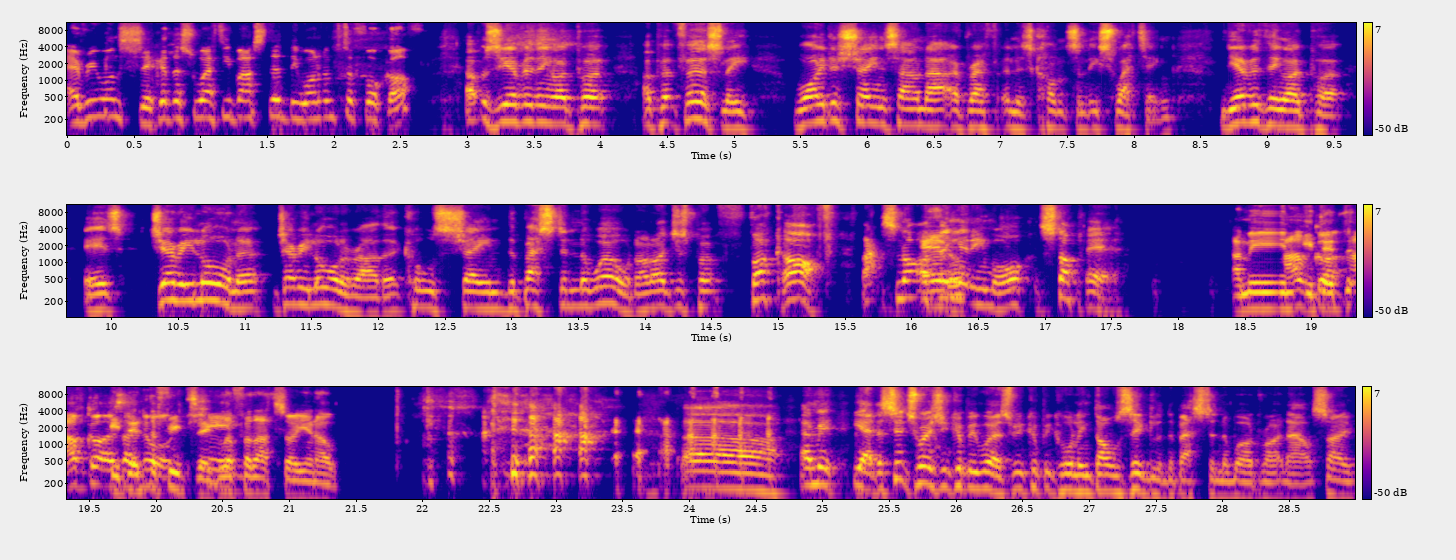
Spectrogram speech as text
Everyone's sick of the sweaty bastard. They want him to fuck off. that was the other thing I put. I put firstly, why does Shane sound out of breath and is constantly sweating? The other thing I put is Jerry Lawler, Jerry Lawler rather, calls Shane the best in the world. And I just put, fuck off. That's not a Yeah. thing anymore. Stop it. I mean, I've he got, did, I've got he did note, defeat Ziggler for that, so you know. uh, I mean, yeah, the situation could be worse. We could be calling Dolph Ziggler the best in the world right now. So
